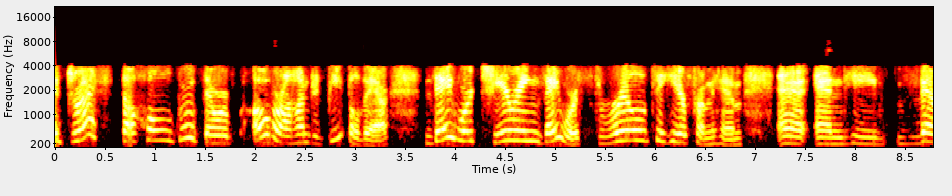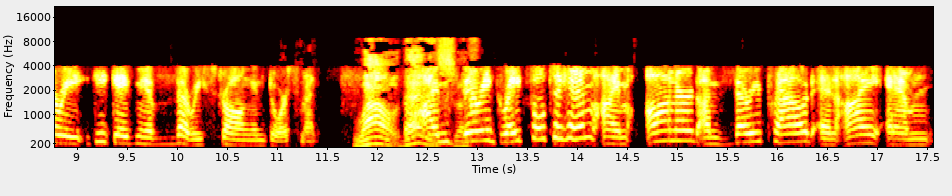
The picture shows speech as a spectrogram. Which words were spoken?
addressed the whole group. There were over a hundred people there. They were cheering. They were thrilled to hear from him. And, and he very, he gave me a very strong endorsement. Wow, that I'm uh, very grateful to him. I'm honored. I'm very proud, and I am,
